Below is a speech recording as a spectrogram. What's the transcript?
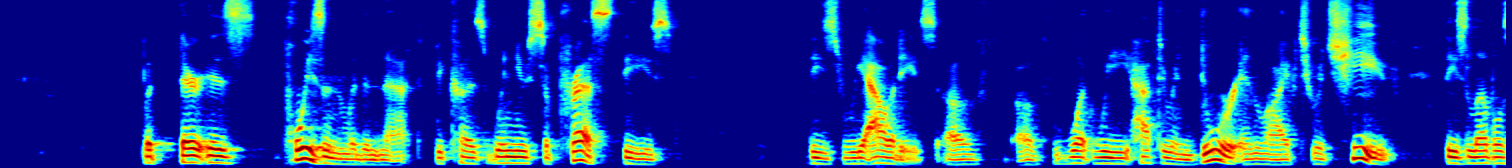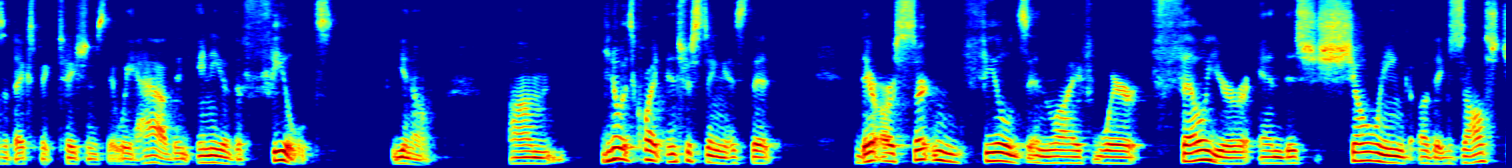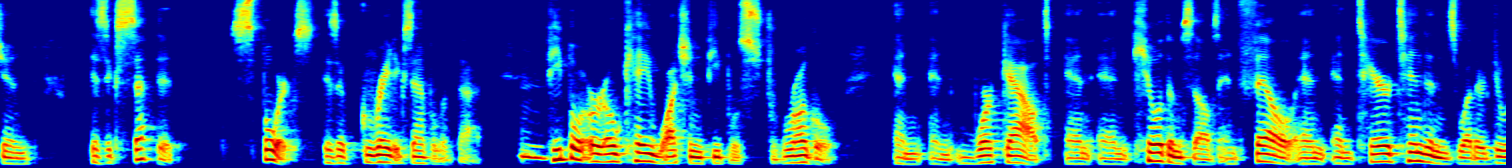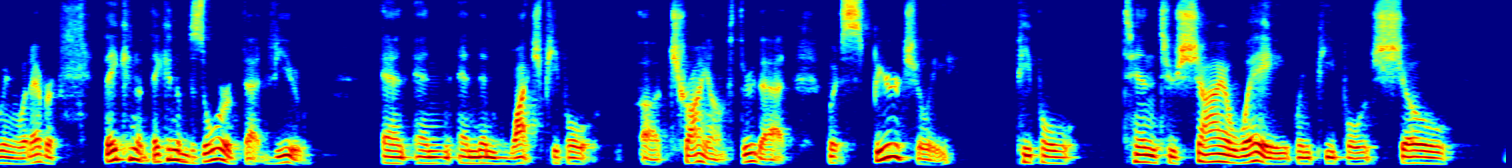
But there is poison within that because when you suppress these these realities of of what we have to endure in life to achieve these levels of expectations that we have in any of the fields you know um, you know what's quite interesting is that there are certain fields in life where failure and this showing of exhaustion is accepted sports is a great example of that. Mm. people are okay watching people struggle and and work out and and kill themselves and fail and and tear tendons while they're doing whatever. They can they can absorb that view and and and then watch people uh, triumph through that. But spiritually people tend to shy away when people show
